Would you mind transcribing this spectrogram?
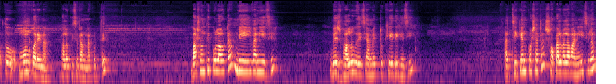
অত মন করে না ভালো কিছু রান্না করতে। বাসন্তী পোলাওটা মেয়েই বানিয়েছে। বেশ ভালো হয়েছে, আমি একটু খেয়ে দেখেছি। আর চিকেন কষাটা সকালবেলা বানিয়েছিলাম,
